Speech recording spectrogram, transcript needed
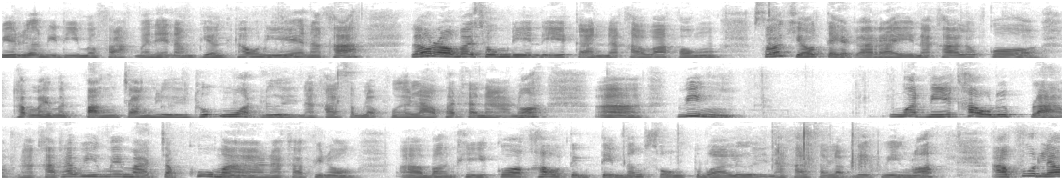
มีเรื่องดีๆมาฝากมาแนะนำเพียงเท่านี้นะคะ แล้วเรามาชม DNA กันนะคะว่าของซอเขียวแตกอะไรนะคะ แล้วก็ทำไมมันปังจังเลยทุกงวดเลยนะคะสำหรับหวยลาวพัฒนาเนาะอ่าวิ่ง งวดนี้เข้าหรือเปล่านะคะ ถ้าวิ่งไม่มาจับคู่มานะคะ พี่น้องอ่าบางทีก็เข้าเต็มๆทั้งสองตัวเลยนะคะสำหรับเลขวิ่งเนาะเอาพูดแล้ว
